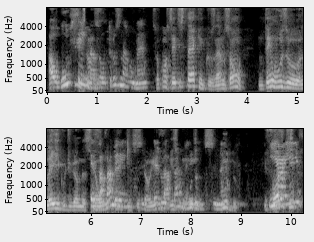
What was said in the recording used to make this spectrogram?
Alguns sim, sim mas outros não, né? São conceitos técnicos, né? Não são. Não tem um uso leigo, digamos assim. Exatamente. É um uso técnico. Então, isso, Exatamente, isso muda né? tudo. E, e aí, que...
